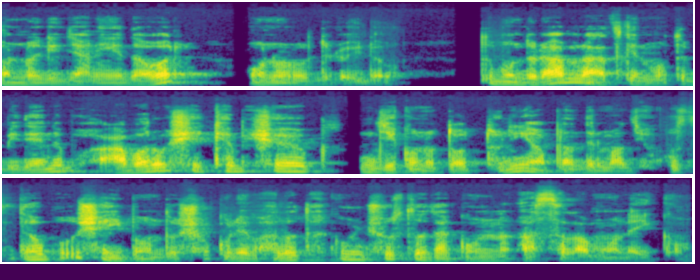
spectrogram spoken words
অন্যকে জানিয়ে দেওয়ার অনুরোধ রইল। তো বন্ধুরা, আমরা আজকের মতো বিদায় নেব। আবারও শিক্ষা বিষয়ক যে কোনো তথ্য নিয়ে আপনাদের মাঝে উপস্থিত হব। সেই বন্ধু সকলে ভালো থাকুন, সুস্থ থাকুন। আসসালামু আলাইকুম।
